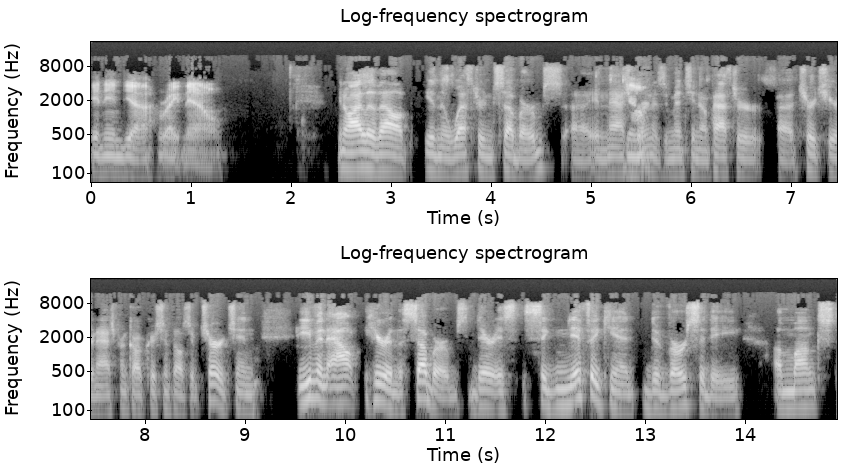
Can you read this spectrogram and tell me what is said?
in India right now? You know, I live out in the western suburbs uh, in Ashburn, yeah. as I mentioned, I'm pastor uh, church here in Ashburn called Christian Fellowship Church, and even out here in the suburbs, there is significant diversity amongst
